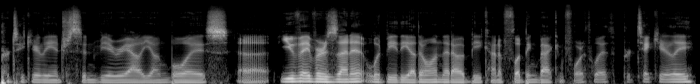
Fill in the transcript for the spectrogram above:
particularly interested in Villarreal Young Boys. Uh, Juve versus Zenit would be the other one that I would be kind of flipping back and forth with, particularly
